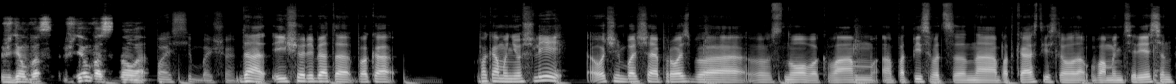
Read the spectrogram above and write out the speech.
Ждем вас, ждем вас снова. Спасибо большое. Да, и еще, ребята, пока, пока мы не ушли, очень большая просьба э, снова к вам а, подписываться на подкаст, если он вам интересен,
